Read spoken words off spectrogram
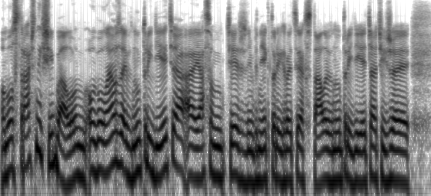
on bol strašný šibal, on, on bol naozaj vnútri dieťa a ja som tiež v niektorých veciach stále vnútri dieťa, čiže E,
